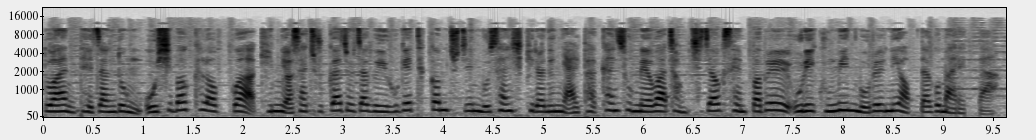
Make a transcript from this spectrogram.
또한 대장동 50억 클럽과 김 여사 주가 조작 의혹의 특검 추진 무산시키려는 얄팍한 속내와 정치적 셈법을 우리 국민 모를 리 없다고 말했다.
